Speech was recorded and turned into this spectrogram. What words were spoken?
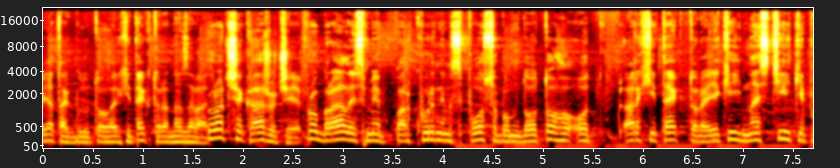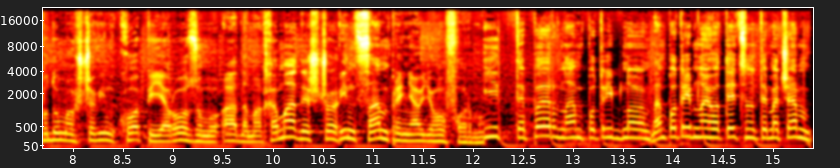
Е, Я так буду того архітектора називати. Коротше кажучи, пробрались ми паркурним способом до того от архітектора, який настільки подумав, що він копія розуму Адама Хамади, що він сам прийняв його форму. І тепер нам потрібно нам потрібно його тицнути мечем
